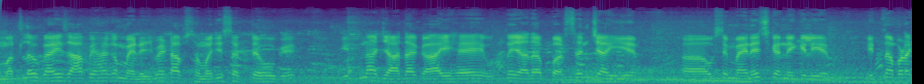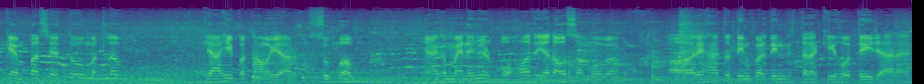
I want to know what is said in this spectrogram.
मतलब गाइज़ आप यहाँ का मैनेजमेंट आप समझ ही सकते होगे इतना ज़्यादा गाय है उतने ज़्यादा पर्सन चाहिए आ, उसे मैनेज करने के लिए। इतना बड़ा कैंपस है तो मतलब क्या ही बताऊँ यार सुपर यहाँ का मैनेजमेंट बहुत ही ज़्यादा औसम होगा। और यहाँ तो दिन पर दिन तरक्की होते ही जा रहा है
